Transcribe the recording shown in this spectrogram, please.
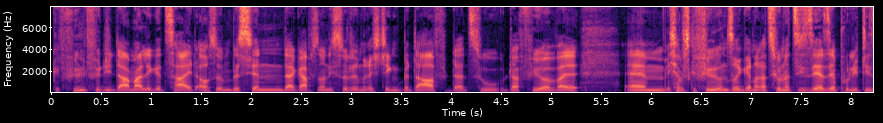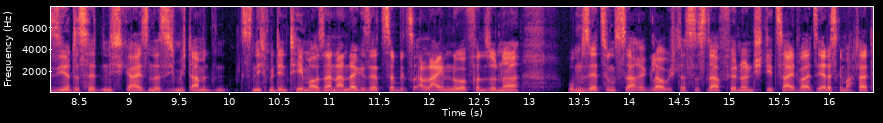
gefühlt für die damalige Zeit auch so ein bisschen, da gab es noch nicht so den richtigen Bedarf dazu, dafür, weil ähm, ich habe das Gefühl, unsere Generation hat sich sehr, sehr politisiert. Das hat nicht geheißen, dass ich mich damit nicht mit den Themen auseinandergesetzt habe, jetzt allein nur von so einer Umsetzungssache, glaube ich, dass es dafür noch nicht die Zeit war, als er das gemacht hat.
